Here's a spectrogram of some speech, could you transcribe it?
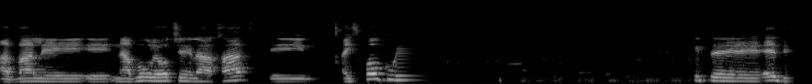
אבל אה, אה, נעבור לעוד שאלה אחת. I spoke with uh, Eddie,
